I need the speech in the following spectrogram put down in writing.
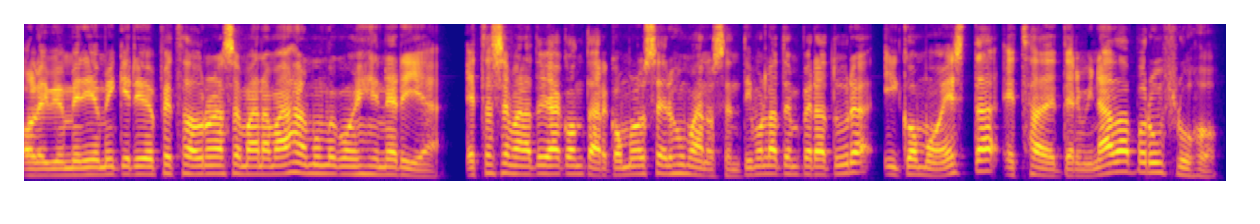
Hola y bienvenido mi querido espectador una semana más al mundo con ingeniería. Esta semana te voy a contar cómo los seres humanos sentimos la temperatura y cómo esta está determinada por un flujo.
